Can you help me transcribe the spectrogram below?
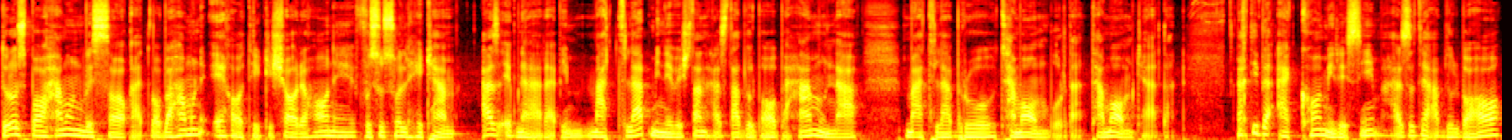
درست با همون وساقت و با همون احاطه که شارحان فصوص الحکم از ابن عربی مطلب می نوشتن حضرت عبدالبها به همون نحو مطلب رو تمام بردن تمام کردن. وقتی به عکا می رسیم حضرت عبدالبها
